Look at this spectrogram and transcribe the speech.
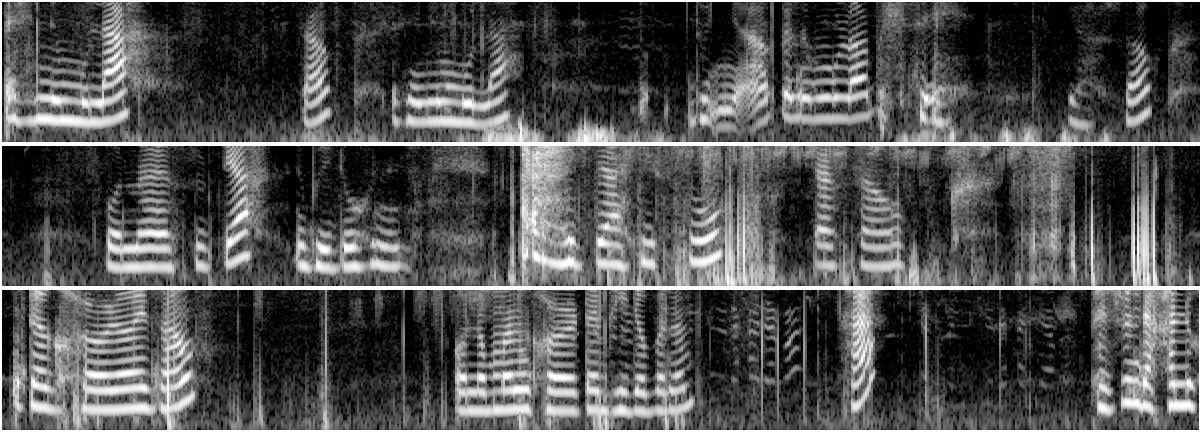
এইখিনি মূলা চাওক এইখিনি মূলা ধুনীয়াকৈ মূলা দিছে চাওক বনাই আছোঁ এতিয়া ভিডিঅ' শুনি এতিয়া আহিছোঁ এতিয়া চাওক এতিয়া ঘৰলৈ যাওঁ অলপমান ঘৰতে ভিডিঅ' বনাম হা ফেচবুক দেখালোঁ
